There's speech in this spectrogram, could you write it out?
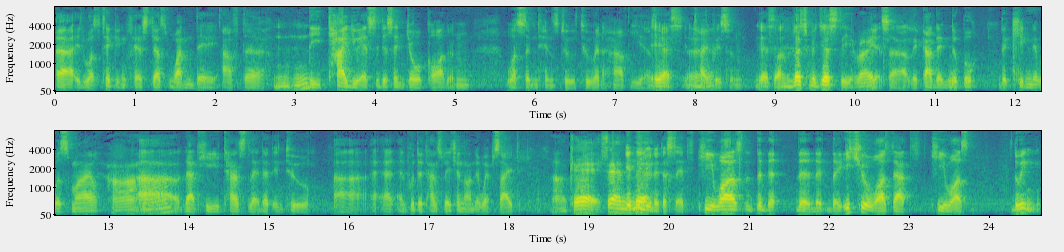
uh, it was taking place just one day after Mm-hmm. the Thai U.S. citizen Joe Gordon was sentenced to two and a half years Yes, in Thai uh-huh. prison. Yes, on Lese Majesty, right? Yes, uh, regarding the book "The King Never Smiled," Uh-huh. uh, that he translated into uh, and, and put the translation on the website Okay. So, and in the uh, United States. He was the the, the, the the issue was that he was doing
